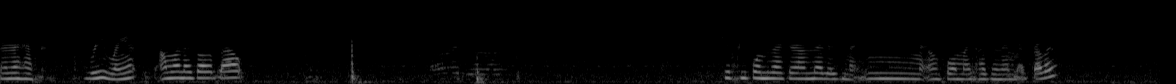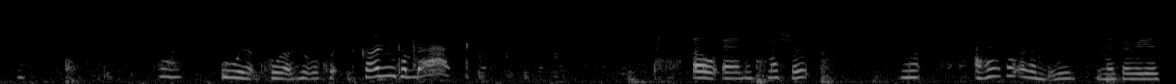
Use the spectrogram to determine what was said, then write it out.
And I have three rants I want to go about. Hear people in the background, that is my Mimi, my uncle, my cousin, and my brother. Yeah. Ooh, it got cold out here real quick. Sun, come back! Oh, and my shirt. Know, I think what we're gonna do in my favorite videos,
